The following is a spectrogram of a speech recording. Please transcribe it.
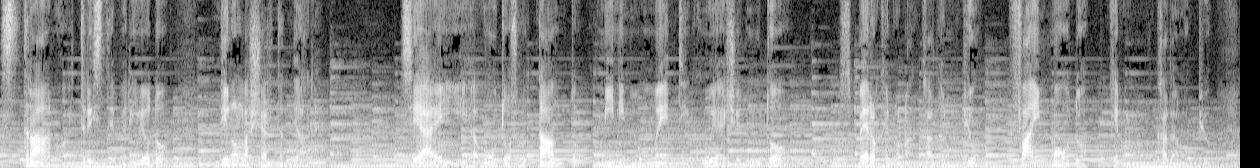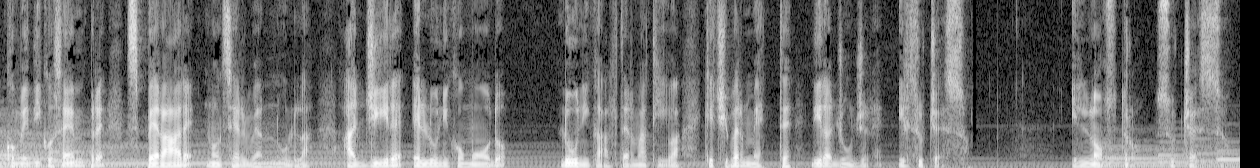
strano e triste periodo di non lasciarti andare. Se hai avuto soltanto minimi momenti in cui hai ceduto, spero che non accadano più. Fai in modo che non accadano più. Come dico sempre, sperare non serve a nulla, agire è l'unico modo, l'unica alternativa che ci permette di raggiungere il successo, il nostro successo.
